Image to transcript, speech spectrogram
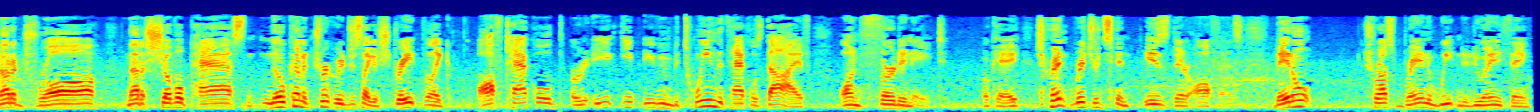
not a draw, not a shovel pass, no kind of trickery, just like a straight like off tackled or e- e- even between the tackles dive on third and eight. Okay, Trent Richardson is their offense. They don't trust Brandon Weeden to do anything.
